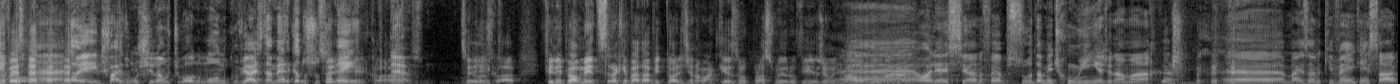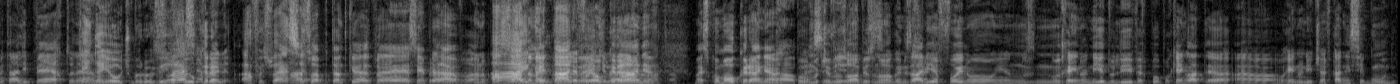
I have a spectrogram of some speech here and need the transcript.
já tem. pô. É. Não, e a gente faz um mochilão futebol no mundo com viagens na América do Sul Sim, também. claro. né? Sim, claro. Felipe Almeida, será que vai dar vitória dinamarquesa no próximo Eurovision? Em Malmo? É, Ah, olha, esse ano foi absurdamente ruim a Dinamarca. É, mas ano que vem, quem sabe? Tá ali perto, né? Quem ganhou o último Eurovision? Suécia. Foi a Ucrânia. Ah, foi Suécia? Ah, só, tanto que é sempre. ah, Ano Ah, passado e na Itália foi a. Ucrânia. Ah, tá. Mas como a Ucrânia, Não por motivos ver, óbvios, não sim, organizaria, foi no, no, no Reino Unido, Liverpool, porque a Inglaterra, a- o Reino Unido tinha ficado em segundo.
